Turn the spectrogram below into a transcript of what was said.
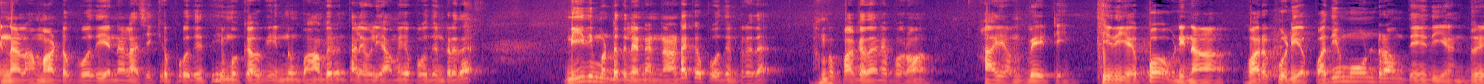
என்னெல்லாம் மாட்டப்போகுது என்னெல்லாம் சிக்க போகுது திமுகவுக்கு இன்னும் மாபெரும் தலைவலி அமைய போகுதுன்றத நீதிமன்றத்தில் என்ன நடக்க போகுதுன்றத நம்ம பார்க்க தானே போகிறோம் ஐ ஆம் வெயிட்டிங் இது எப்போ அப்படின்னா வரக்கூடிய பதிமூன்றாம் தேதி அன்று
